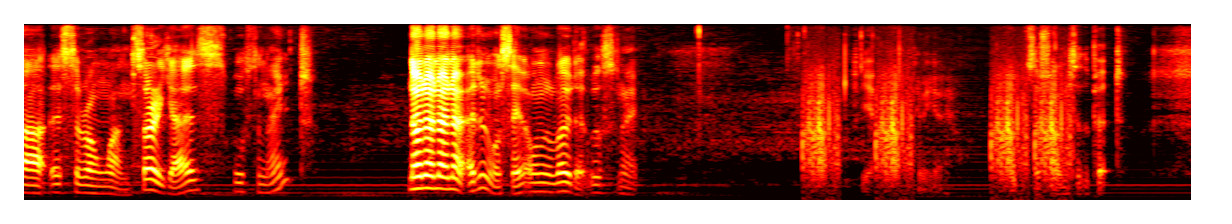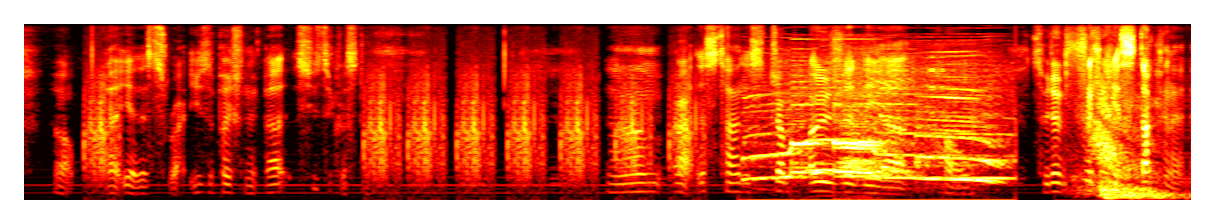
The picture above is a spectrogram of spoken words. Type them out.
Uh, that's the wrong one. Sorry guys. Wilson 8? No, no, no, no. I didn't want to save it. I want to load it. Wilson 8. Yeah, here we go. Oops, I fell into the pit. Oh, uh, yeah, that's right. Use the potion. Uh, let's use the crystal. Um, alright, this time let's jump over the, uh, hole. So we don't freaking get stuck in it.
